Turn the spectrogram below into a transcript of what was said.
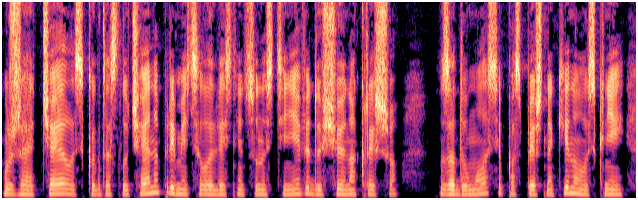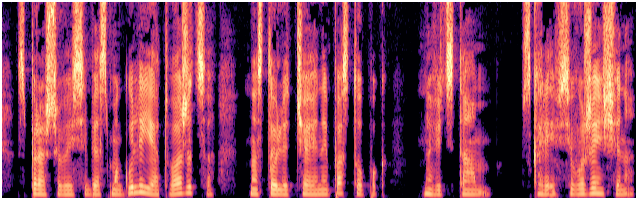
Уже отчаялась, когда случайно приметила лестницу на стене, ведущую на крышу. Задумалась и поспешно кинулась к ней, спрашивая себя, смогу ли я отважиться на столь отчаянный поступок. Но ведь там, скорее всего, женщина,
